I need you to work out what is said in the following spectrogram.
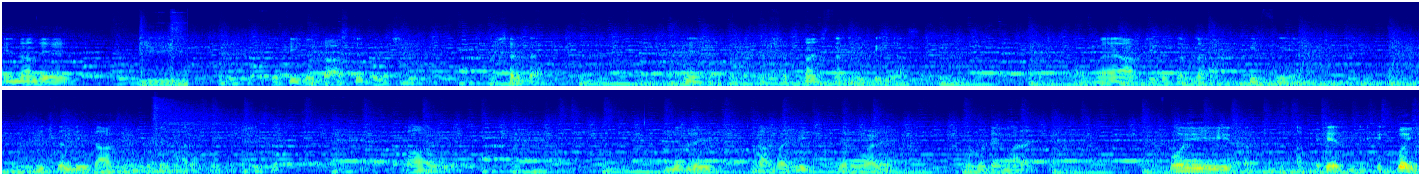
ਇਹਨਾਂ ਦੇ ਪ੍ਰਤੀ ਜੋ ਦਾਸ ਦੇ ਦਿਲ ਚ ਸ਼ਰਧਾ, ਪ੍ਰੇਮ ਸ਼ਬਦਾਂ 'ਚ ਤਾਂ ਨਹੀਂ ਕਹੀ ਜਾ ਸਕਦੀ। ਔਰ ਮੈਂ ਆਪ ਜੀ ਦੇ ਦਰਦਾ ਕੀਰਤਨੀ ਹਾਂ। ਕੀਰਤਨ ਦੀ ਦਾਤ ਨੇ ਬੜੇ ਮਹਾਰਾਜ ਨੇ ਬਖਸ਼ੀ ਸੀ। ਔਰ ਮੁਰਲੀ ਬਾਬਾ ਜੀ, ਗੁਰੂ ਵਾਲੇ ਔਰ ਵੱਡੇ ਮਹਾਰਾਜ ਜੀ। ਕੋਈ ਫਰਕ- ਅਭੇਦ ਨਹੀਂ, ਇੱਕੋ ਹੀ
